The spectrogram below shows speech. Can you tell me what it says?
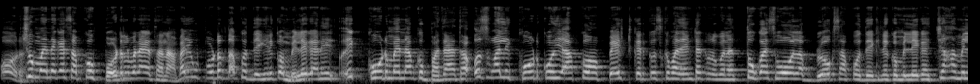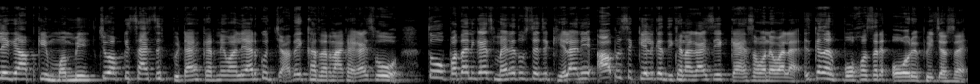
और जो मैंने कैसे आपको पोर्टल बनाया था ना, भाई वो पोर्टल तो आपको देखने को मिलेगा नहीं। एक कोड मैंने आपको बताया था, उस वाले कोड को ही आपको पेस्ट करके उसके बाद एंटर करोगे ना तो कैसे वो वाला ब्लॉक्स आपको देखने को मिलेगा, जहाँ मिलेगी आपकी मम्मी, जो आपके साइड से पिटाई करने वाले यार कुछ ज़्यादा ही खतरनाक है गाइस वो। तो पता नहीं गाइस मैंने तो उससे खेला नहीं। आप इसे खेल के दिखाना गाइस ये कैसा होने वाला है। इसके अंदर बहुत सारे और भी फीचर्स है,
